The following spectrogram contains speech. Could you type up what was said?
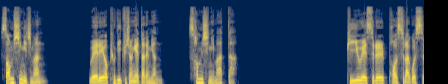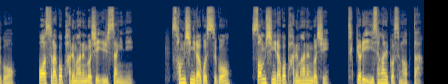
썸싱이지만 외래어 표기 규정에 따르면 섬싱이 맞다. BUS를 버스라고 쓰고 버스라고 발음하는 것이 일상이니 섬싱이라고 쓰고 썸싱이라고 발음하는 것이 특별히 이상할 것은 없다.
